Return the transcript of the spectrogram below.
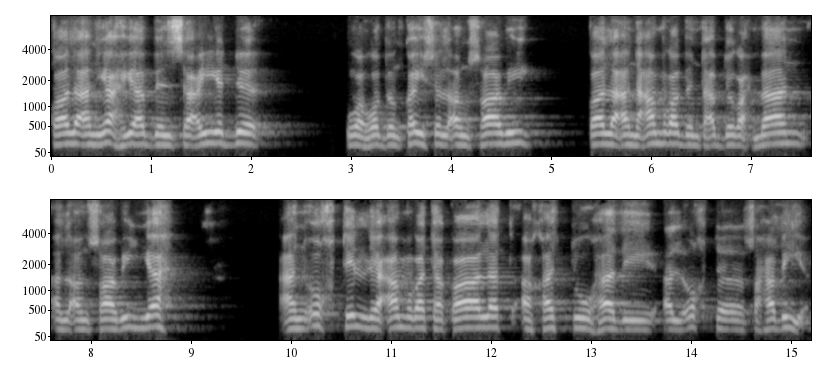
قال عن يحيى بن سعيد وهو بن قيس الأنصاري قال عن عمرو بنت عبد الرحمن الأنصارية عن أخت لعمرة قالت أخذت هذه الأخت صحابية.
